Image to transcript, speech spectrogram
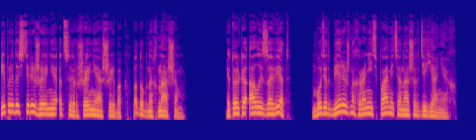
и предостережения от совершения ошибок, подобных нашим. И только Алый Завет будет бережно хранить память о наших деяниях.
